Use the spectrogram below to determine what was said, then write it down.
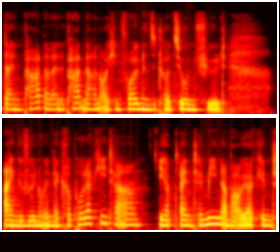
dein Partner, deine Partnerin euch in folgenden Situationen fühlt. Eingewöhnung in der Krippe oder Kita, Ihr habt einen Termin, aber euer Kind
